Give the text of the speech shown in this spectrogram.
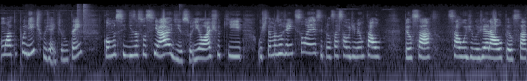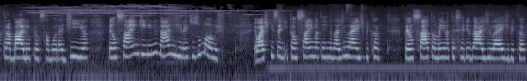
um ato político, gente. Não tem como se desassociar disso. E eu acho que os temas urgentes são esses: pensar saúde mental, pensar saúde no geral, pensar trabalho, pensar moradia, pensar em dignidade e direitos humanos. Eu acho que pensar em maternidade lésbica, pensar também na terceira idade lésbica,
